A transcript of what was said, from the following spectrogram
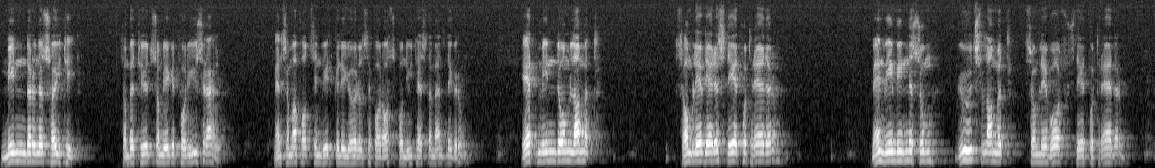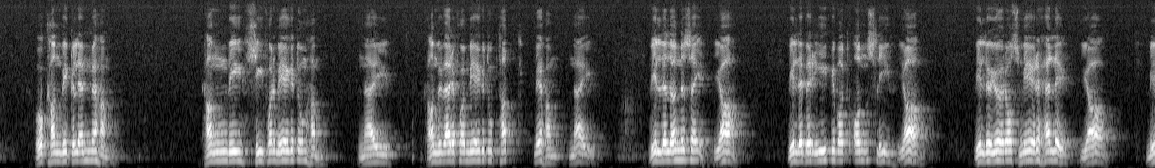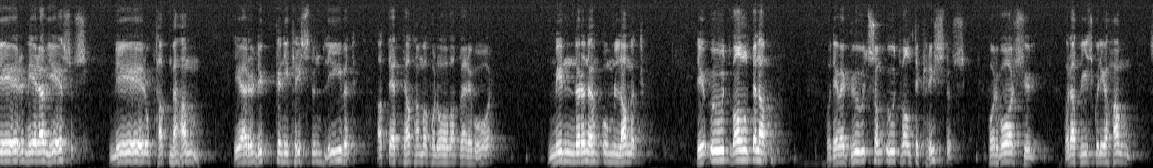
Mindrenes høytid, som betød så meget for Israel, men som har fått sin virkeliggjørelse for oss på nytestamentlig grunn. Et minne om lammet, som ble deres stedfortreder. Men vi minnes om Guds lammet, som ble vår stedfortreder. Og kan vi glemme ham? Kan vi si for meget om ham? Nei. Kan vi være for meget opptatt med ham? Nei. Vil det lønne seg? Ja. Vil det berike vårt åndsliv? Ja. Vil du gjøre oss mer hellige? Ja. Mer, mer av Jesus. Mer opptatt med ham. Det er lykken i kristen livet at dette at han må få lov at være vår. Minnerne om lammet, det utvalgte lam. Og det var Gud som utvalgte Kristus for vår skyld, for at vi skulle i ham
